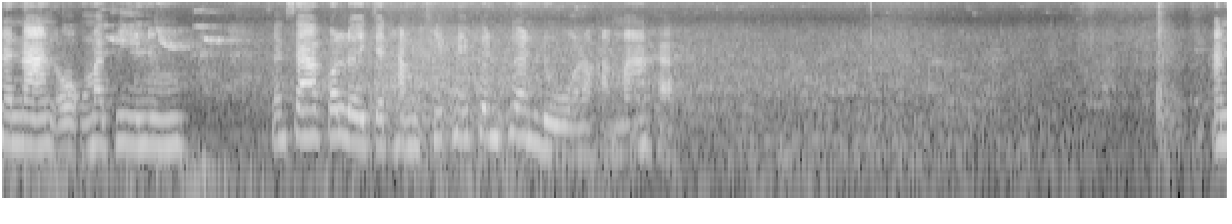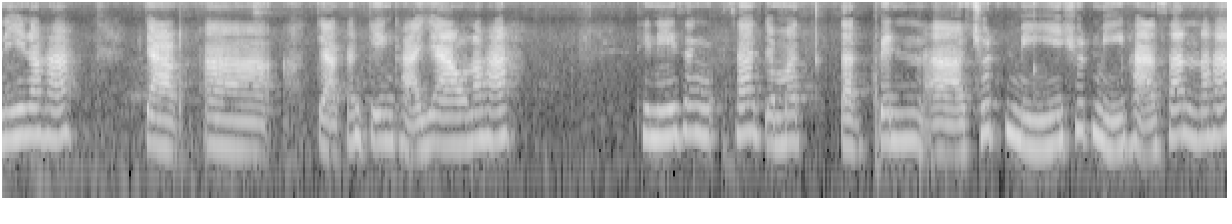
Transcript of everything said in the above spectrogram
นานๆออกมาทีนึงซังซ่าก็เลยจะทำคลิปให้เพื่อนๆดูนะคะมาค่ะ อันนี้นะคะ จากอ่าจากกางเกงขายาวนะคะ ทีนี้ซึ่งซ่าจะมาตัดเป็นอ่าชุดหมีชุดหมีขาสั้นนะคะ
